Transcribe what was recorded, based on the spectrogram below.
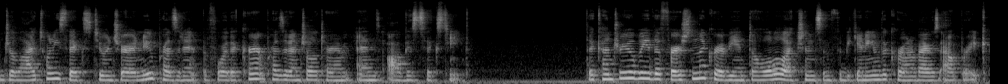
July 26 to ensure a new president before the current presidential term ends August 16th. The country will be the first in the Caribbean to hold elections since the beginning of the coronavirus outbreak.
